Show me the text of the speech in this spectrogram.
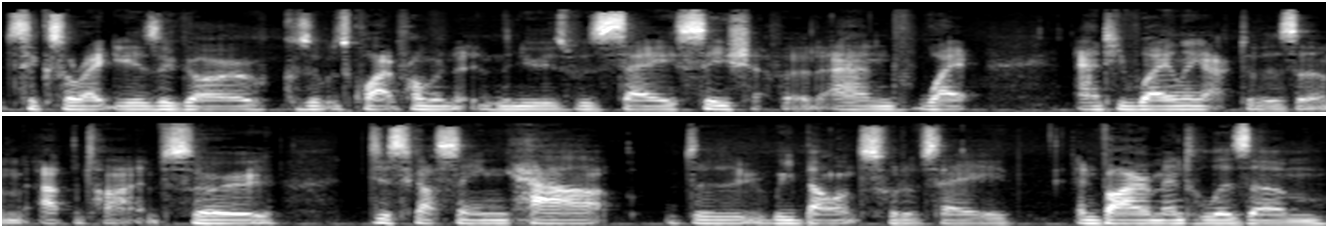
six or eight years ago, because it was quite prominent in the news, was, say, Sea Shepherd and anti whaling activism at the time. So, discussing how do we balance sort of say environmentalism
